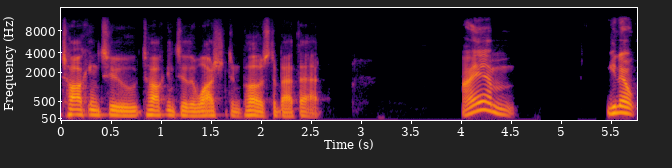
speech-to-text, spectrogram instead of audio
talking to, talking to the Washington Post about that? I am, you know,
